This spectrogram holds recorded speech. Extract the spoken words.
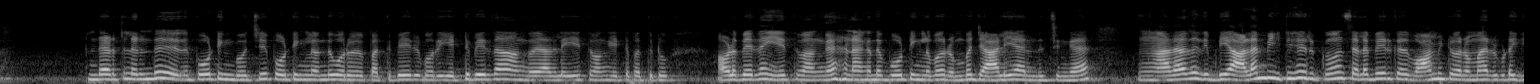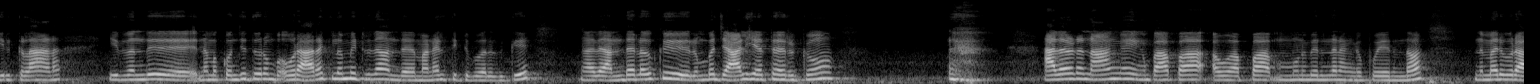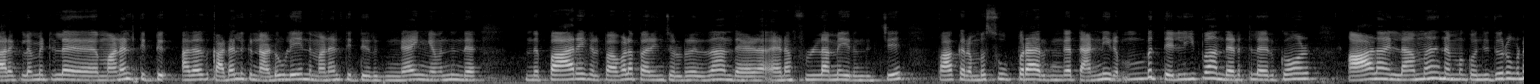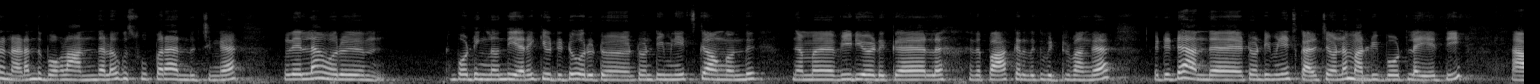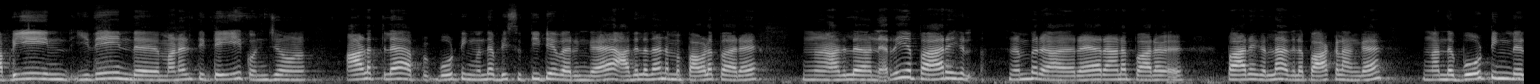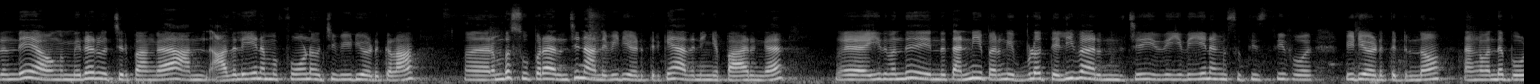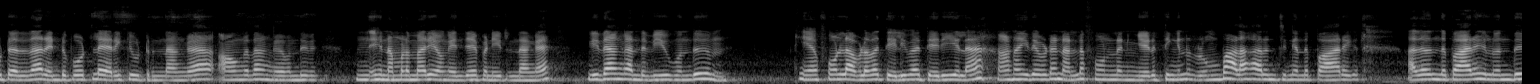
இந்த இடத்துல இருந்து போட்டிங் போச்சு. போட்டிங்கில் வந்து ஒரு பத்து பேர் ஒரு எட்டு பேர் தான் அங்கே அதில் ஏற்றுவாங்க எட்டு பத்து டூ அவ்வளோ பேர் தான் ஏற்றுவாங்க நாங்கள் இந்த போட்டிங்கில் போய் ரொம்ப ஜாலியாக இருந்துச்சுங்க. அதாவது இது இப்படியே அலம்பிக்கிட்டே இருக்கும். சில பேருக்கு அது வாமிட் வர மாதிரி கூட இருக்கலாம். ஆனால் இது வந்து நம்ம கொஞ்சம் தூரம் ஒரு அரை கிலோமீட்டர் தான் அந்த மணல் திட்டு போகிறதுக்கு அது அந்த அளவுக்கு ரொம்ப ஜாலியாக தான் இருக்கும். அதோட நாங்கள் எங்கள் பாப்பா அவ அப்பா மூணு பேரும் தான் நாங்கள் போயிருந்தோம். இந்த மாதிரி ஒரு அரை கிலோமீட்டரில் மணல் திட்டு அதாவது கடலுக்கு நடுவுலேயே இந்த மணல் திட்டு இருக்குங்க. இங்கே வந்து இந்த இந்த பாறைகள் பவளப்பாறைன்னு சொல்கிறது தான் அந்த இடம் ஃபுல்லாமே இருந்துச்சு. பார்க்க ரொம்ப சூப்பராக இருக்குங்க. தண்ணி ரொம்ப தெளிவாக அந்த இடத்துல இருக்கும். ஆழம் இல்லாமல் நம்ம கொஞ்சம் தூரம் கூட நடந்து போகலாம். அந்த அளவுக்கு சூப்பராக இருந்துச்சுங்க. இதெல்லாம் ஒரு போட்டிங்கில் வந்து இறக்கி விட்டுட்டு ஒரு டுவெண்ட்டி மினிட்ஸ்க்கு அவங்க வந்து நம்ம வீடியோ எடுக்க இல்லை இதை பார்க்குறதுக்கு விட்டுருவாங்க. விட்டுட்டு அந்த டுவெண்ட்டி மினிட்ஸ் கழிச்ச உடனே மறுபடியும் போட்டில் ஏற்றி அப்படியே இந் இதே இந்த மணல் திட்டையே கொஞ்சம் ஆழத்தில் அப்போ போட்டிங் வந்து அப்படியே சுற்றிட்டே வருங்க. அதில் தான் நம்ம பவளப்பாறை அதில் நிறைய பாறைகள் ரொம்ப ரேரான பாறை பாறைகள்லாம் அதில் பார்க்கலாங்க அந்த போட்டிங்லேருந்தே அவங்க மிரர் வச்சுருப்பாங்க. அந் அதுலேயே நம்ம ஃபோனை வச்சு வீடியோ எடுக்கலாம். ரொம்ப சூப்பராக இருந்துச்சு. நான் அந்த வீடியோ எடுத்திருக்கேன். அதை நீங்கள் பாருங்கள் இது வந்து இந்த தண்ணியை பாருங்கள் இவ்வளோ தெளிவாக இருந்துச்சு. இது இதையே நாங்கள் சுற்றி சுற்றி ஃபோ வீடியோ எடுத்துகிட்டு இருந்தோம். நாங்கள் வந்த போட்டு அதுதான். ரெண்டு போட்டில் இறக்கி விட்டுருந்தாங்க. அவங்க தான் அங்கே வந்து நம்மளை மாதிரி அவங்க என்ஜாய் பண்ணிகிட்டு இருந்தாங்க. இதாங்க அந்த வியூ வந்து என் ஃபோனில் அவ்வளோவா தெளிவாக தெரியலை. ஆனால் இதை விட நல்ல ஃபோனில் நீங்கள் எடுத்தீங்கன்னா ரொம்ப அழகாக இருந்துச்சுங்க. அந்த பாறைகள் அதாவது இந்த பாறைகள் வந்து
